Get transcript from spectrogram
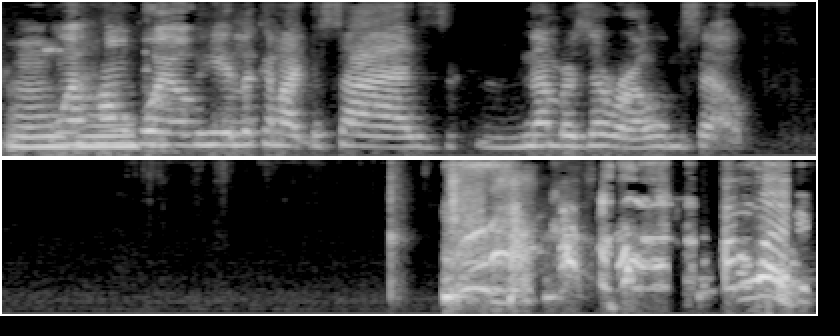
When Mhm. homeboy over here looking like the size number zero himself. I'm like,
